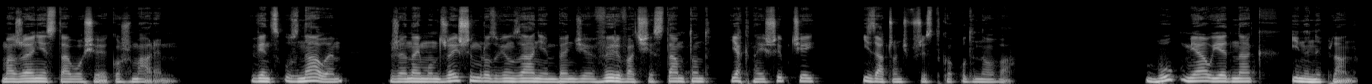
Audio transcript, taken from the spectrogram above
Marzenie stało się koszmarem. Więc uznałem, że najmądrzejszym rozwiązaniem będzie wyrwać się stamtąd jak najszybciej i zacząć wszystko od nowa. Bóg miał jednak inny plan.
